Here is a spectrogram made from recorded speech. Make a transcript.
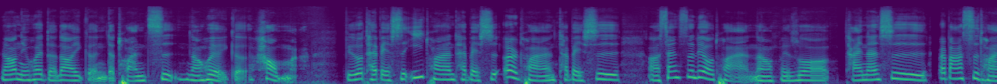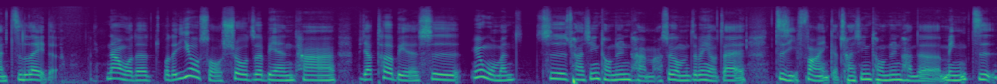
然后你会得到一个你的团次，然后会有一个号码，比如说台北市一团、台北市二团、台北市啊三四六团，然后比如说台南市二八四团之类的。那我的我的右手袖这边，它比较特别的是，因为我们是传心童军团嘛，所以我们这边有在自己放一个传心童军团的名字。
